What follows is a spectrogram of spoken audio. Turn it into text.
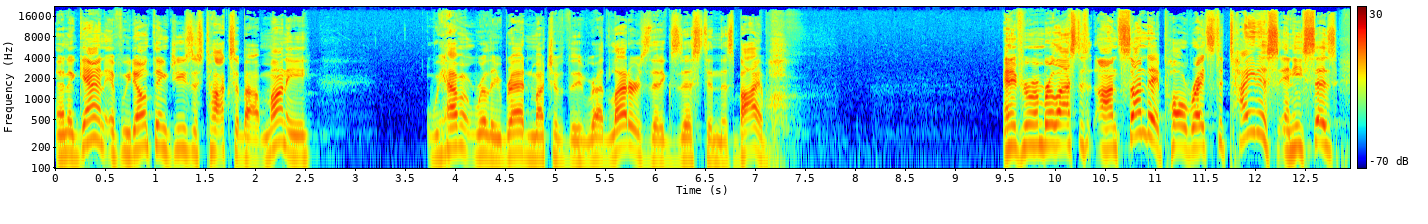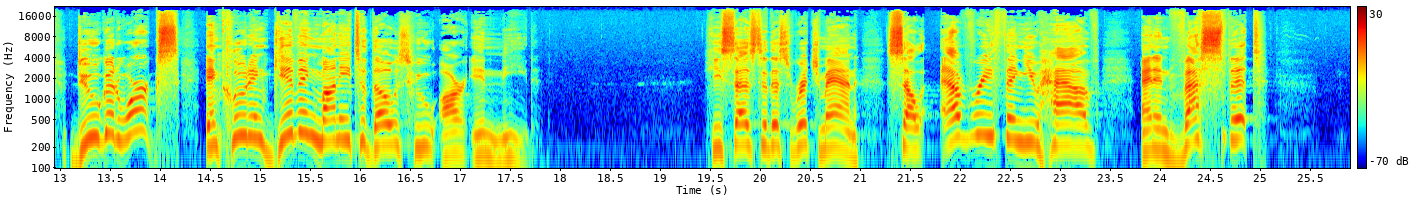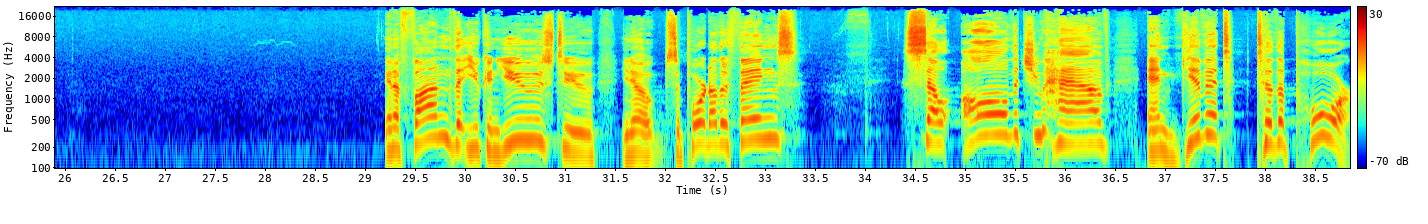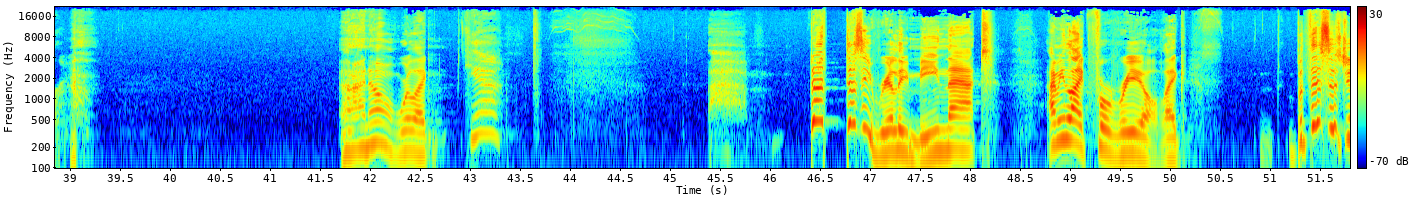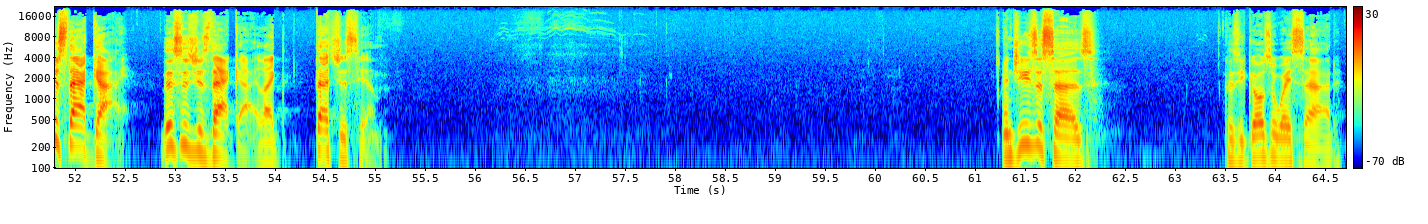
And again, if we don't think Jesus talks about money, we haven't really read much of the red letters that exist in this Bible. And if you remember last on Sunday, Paul writes to Titus and he says, Do good works, including giving money to those who are in need. He says to this rich man, Sell everything you have and invest it in a fund that you can use to, you know, support other things. Sell all that you have and give it to the poor. And I know we're like, yeah. Does he really mean that? I mean, like, for real. Like, but this is just that guy. This is just that guy. Like, that's just him. And Jesus says, because he goes away sad,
